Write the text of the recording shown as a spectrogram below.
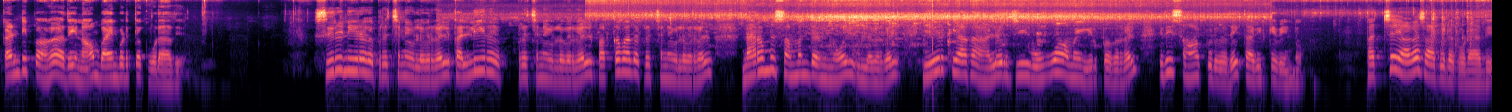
கண்டிப்பாக அதை நாம் பயன்படுத்தக்கூடாது சிறுநீரக பிரச்சனை உள்ளவர்கள் கல்லீரக பிரச்சனை உள்ளவர்கள் பக்கவாத பிரச்சனை உள்ளவர்கள் நரம்பு சம்பந்த நோய் உள்ளவர்கள் இயற்கையாக அலர்ஜி ஒவ்வாமை இருப்பவர்கள் இதை சாப்பிடுவதை தவிர்க்க வேண்டும். பச்சையாக சாப்பிடக்கூடாது.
